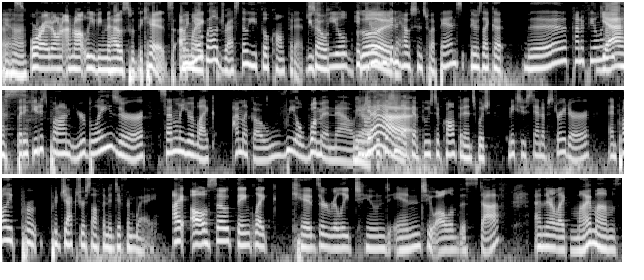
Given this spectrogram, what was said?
Yes. Uh-huh. Or I don't. I'm not leaving the house with the kids. I'm when like, you're well dressed, though, you feel confident. You so feel If you're good. leaving the house in sweatpants, there's like a the kind of feeling. Yes. But if you just put on your blazer, suddenly you're like, I'm like a real woman now. You know, Yeah. it gives you like that boost of confidence, which makes you stand up straighter and probably pro- project yourself in a different way. I also think like kids are really tuned in to all of this stuff and they're like, my mom's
